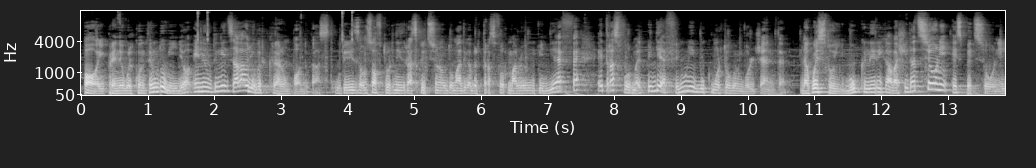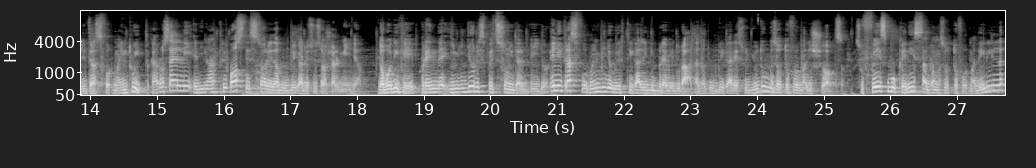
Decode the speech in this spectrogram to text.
Poi prende quel contenuto video e ne utilizza l'audio per creare un podcast. Utilizza un software di trascrizione automatica per trasformarlo in un PDF e trasforma il PDF in un ebook molto coinvolgente. Da questo ebook ne ricava citazioni e spezzoni spezzoni, li trasforma in tweet, caroselli ed in altri post e storie da pubblicare sui social media. Dopodiché prende i migliori spezzoni dal video e li trasforma in video verticali di breve durata da pubblicare su YouTube sotto forma di shorts, su Facebook ed Instagram sotto forma di reel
